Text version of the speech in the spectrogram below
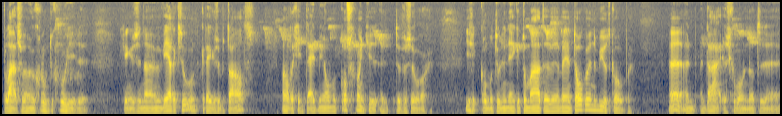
plaats waar hun groente groeide, gingen ze naar hun werk toe en kregen ze betaald. Maar hadden geen tijd meer om een kostgrondje eh, te verzorgen. Je kon toen in één keer tomaten eh, bij een toko in de buurt kopen. En daar is gewoon dat, eh,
